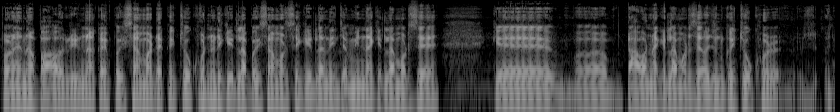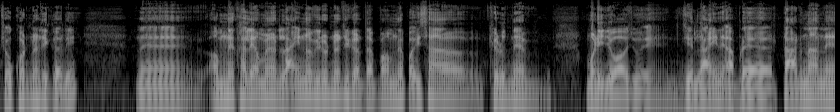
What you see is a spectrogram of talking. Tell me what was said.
પણ એના પાવર ગ્રીડના કંઈ પૈસા માટે કંઈ ચોખવટ નથી. કેટલા પૈસા મળશે, કેટલાની જમીનના કેટલા મળશે, કે ટાવરના કેટલા મળશે હજુ કંઈ ચોખવટ ચોખવટ નથી કરી. ને અમને ખાલી અમે લાઈનનો વિરોધ નથી કરતા, પણ અમને પૈસા ખેડૂતને મળી જવા જોઈએ. જે લાઈન આપણે ટારના ને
